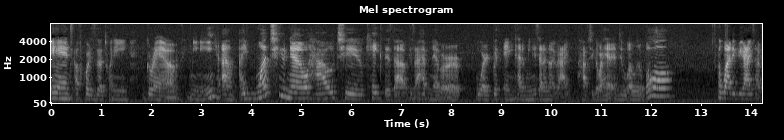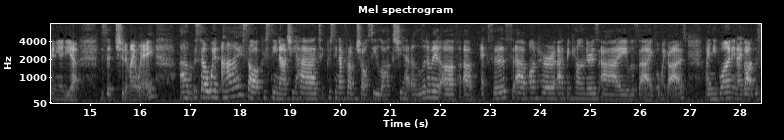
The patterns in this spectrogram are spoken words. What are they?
and of course the 20 gram mini. Um, I want to know how to cake this up because I have never worked with any kind of minis. I don't know if I have to go ahead and do a little or what if you guys have any idea just shoot it my way um, so when I saw Christina, she had, Christina from Chelsea Locks, she had a little bit of um, excess um, on her advent calendars. I was like, oh my gosh, I need one. And I got this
